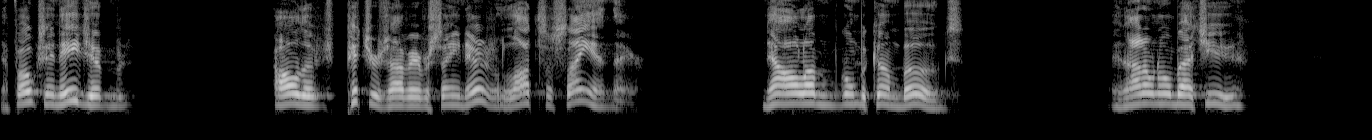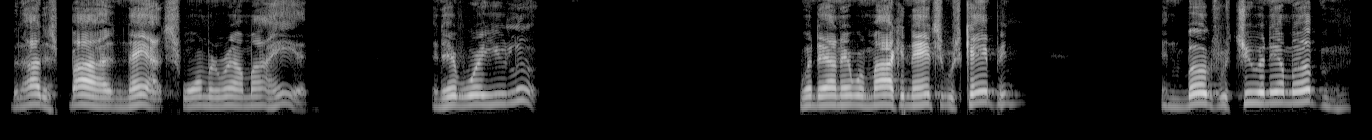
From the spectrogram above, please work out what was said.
Now, folks, in Egypt, all the pictures I've ever seen, there's lots of sand there. Now all of them are going to become bugs. And I don't know about you, but I despise gnats swarming around my head and everywhere you look. Went down there where Mike and Nancy was camping and bugs was chewing them up. And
